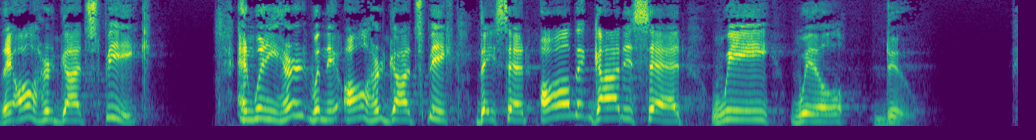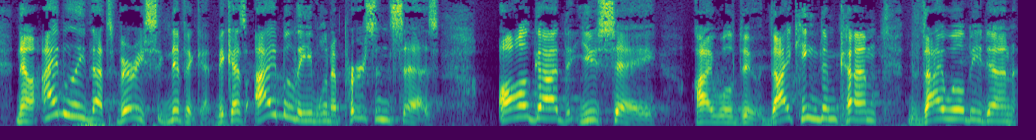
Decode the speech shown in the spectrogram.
they all heard God speak and when he heard, when they all heard God speak, they said, all that God has said, we will do. Now, I believe that's very significant because I believe when a person says, all God that you say, I will do. Thy kingdom come, thy will be done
